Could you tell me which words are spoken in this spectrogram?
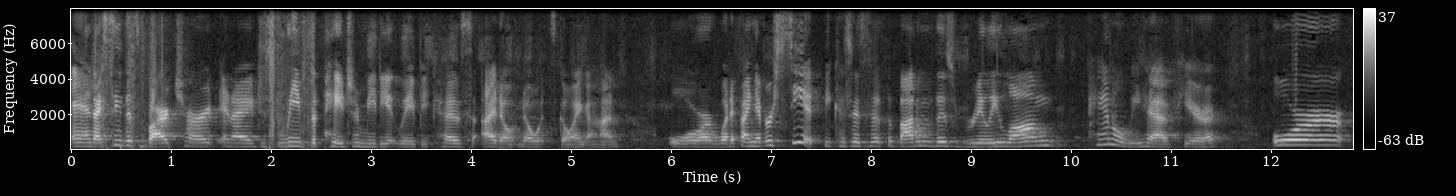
and I see this bar chart and I just leave the page immediately because I don't know what's going on? Or what if I never see it because it's at the bottom of this really long panel we have here? Or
